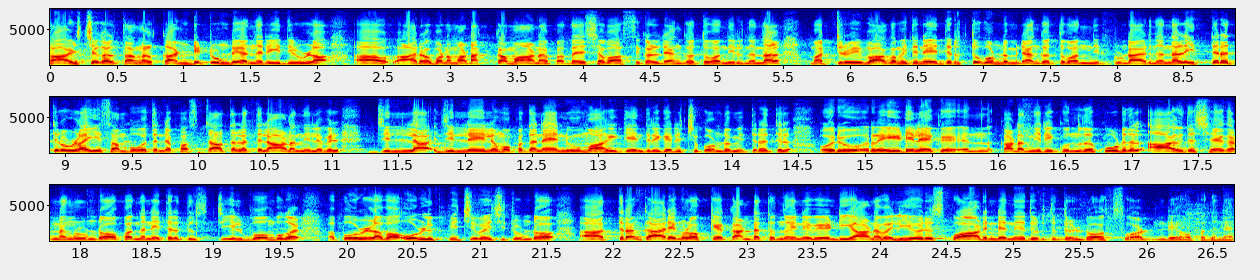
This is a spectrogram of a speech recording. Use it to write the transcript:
കാഴ്ചകൾ തങ്ങൾ കണ്ടിട്ടുണ്ട് എന്ന രീതിയിലുള്ള ആരോപണമടക്കമാണ് പ്രദേശവാസികൾ രംഗത്ത് വന്നിരുന്നത്. എന്നാൽ മറ്റൊരു വിഭാഗം ഇതിനെ എതിർത്തുകൊണ്ടും രംഗത്ത് വന്നിട്ടുണ്ടായിരുന്നു. എന്നാൽ ഇത്തരത്തിലുള്ള ഈ സംഭവത്തിന്റെ പശ്ചാത്തലത്തിലാണ് നിലവിൽ ജില്ല ജില്ലയിലും ഒപ്പം തന്നെ ന്യൂമാഹി കേന്ദ്രീകരിച്ചുകൊണ്ടും ഇത്തരത്തിൽ ഒരു റെയ്ഡിലേക്ക് കടന്നിരിക്കുന്നത്. കൂടുതൽ ആയുധ ശേഖരണങ്ങളുണ്ടോ? ഒപ്പം തന്നെ ഇത്തരത്തിൽ സ്റ്റീൽ ബോംബുകൾ പോലുള്ളവ ഒളിപ്പിച്ചു വെച്ചിട്ടുണ്ടോ? അത്തരം കാര്യങ്ങളൊക്കെ കണ്ടെത്തുന്നതിന് വേണ്ടിയാണ് വലിയൊരു സ്ക്വാഡിന്റെ നേതൃത്വത്തിൽ ഡോഗ് സ്ക്വാഡിന്റെയും ഒപ്പം തന്നെ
